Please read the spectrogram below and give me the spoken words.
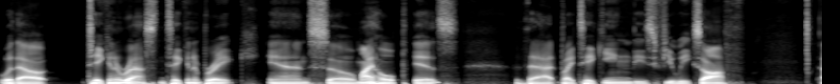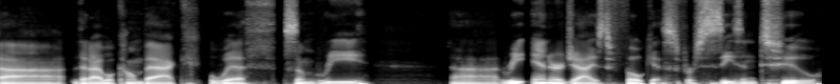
without taking a rest and taking a break. And so my hope is that by taking these few weeks off, uh, that I will come back with some re uh, re-energized focus for season two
